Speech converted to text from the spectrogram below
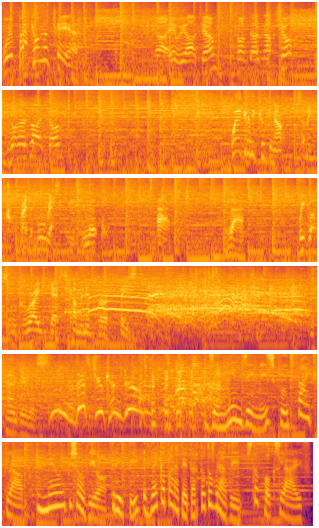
We're back on the pier. Ah, here we are, Jim. Time to open up shop. You got those lights on? We're going to be cooking up some incredible recipes. Look at that. We've got some great guests coming in for a feast. You can do this. this you can do! Jamie and Jimmy's Food Fight Club. Νέο επεισόδιο. Τρίτη, 10 παρατέταρτο το βράδυ. Στο Fox Life.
